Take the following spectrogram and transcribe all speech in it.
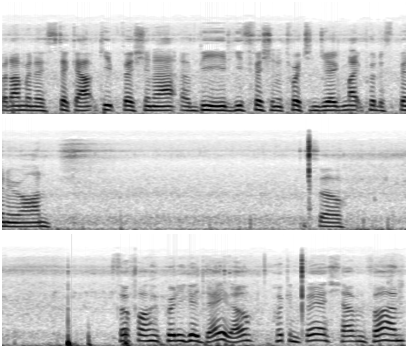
But I'm gonna stick out, keep fishing at a bead. He's fishing a twitching jig, might put a spinner on. So so far, a pretty good day though. Hooking fish, having fun.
